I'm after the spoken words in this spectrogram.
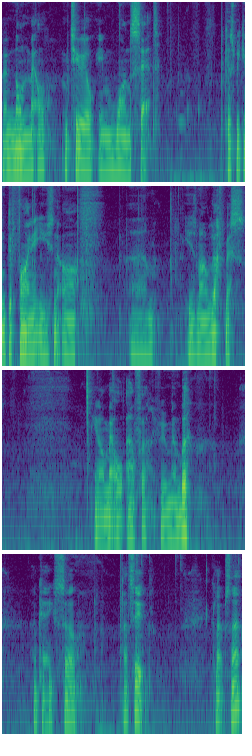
and a non-metal material in one set because we can define it using our um, using our roughness in our metal alpha if you remember. Okay so that's it. Collapse that.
